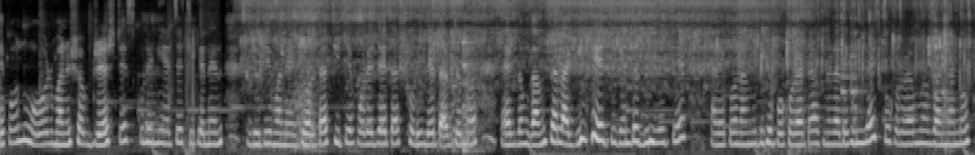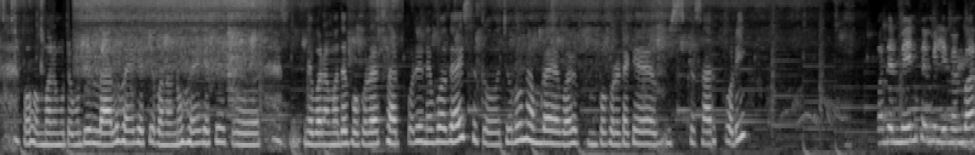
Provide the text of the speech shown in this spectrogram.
দেখুন ওর মানে সব ড্রেস টেস করে নিয়েছে চিকেনের যদি মানে জলটা চিটে পড়ে যায় তার শরীরে তার জন্য একদম গামছা লাগিয়ে চিকেনটা ধুয়েছে। আর এখন আমি দিকে পকোড়াটা আপনারা দেখুন গাইস পকোড়া আমার বানানো মানে মোটামুটি লাল হয়ে গেছে বানানো হয়ে গেছে। তো এবার আমাদের পকোড়া সার্ভ করে নেব গাইস তো চলুন আমরা এবার পকোড়াটাকে সার্ভ করি। আমাদের মেইন ফ্যামিলি মেম্বার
